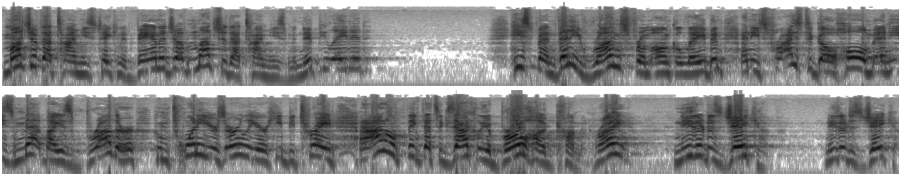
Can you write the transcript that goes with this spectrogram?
Much of that time he's taken advantage of, much of that time he's manipulated. He spent, then he runs from Uncle Laban and he tries to go home and he's met by his brother, whom 20 years earlier he betrayed. And I don't think that's exactly a bro hug coming, right? Neither does Jacob. Neither does Jacob.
